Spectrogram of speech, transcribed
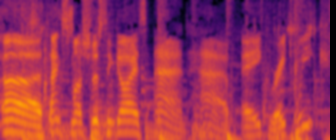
Uh, thanks so much for listening, guys, and have a great week.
